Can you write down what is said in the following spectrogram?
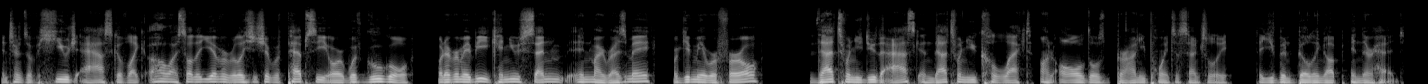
in terms of a huge ask of like, oh, I saw that you have a relationship with Pepsi or with Google, whatever it may be, can you send in my resume or give me a referral? That's when you do the ask, and that's when you collect on all those brownie points essentially that you've been building up in their head.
